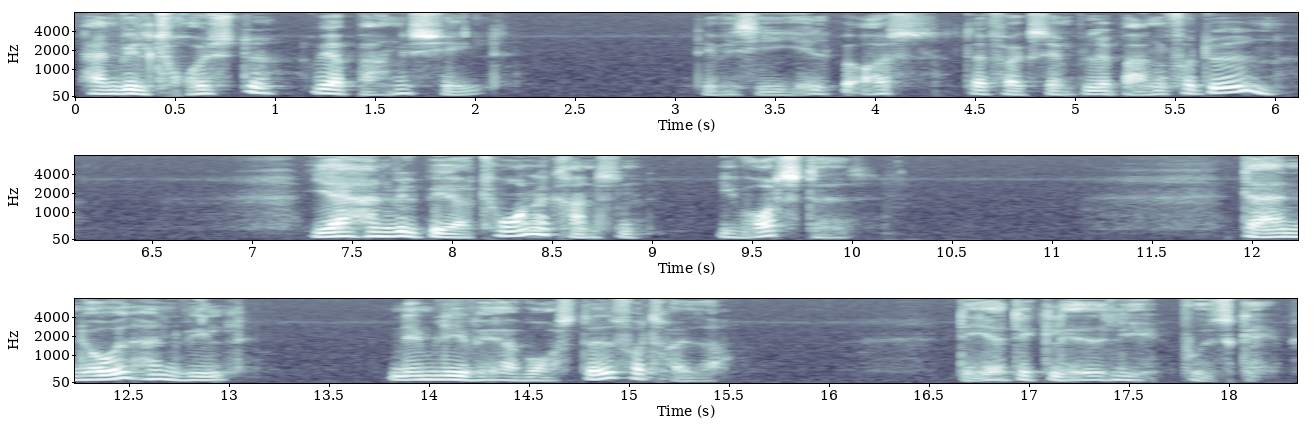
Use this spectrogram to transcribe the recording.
Han vil trøste hver bange sjæl. Det vil sige hjælpe os, der for eksempel er bange for døden. Ja, han vil bære tornekransen i vort sted. Der er noget, han vil, nemlig være vores stedfortræder. Det er det glædelige budskab.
